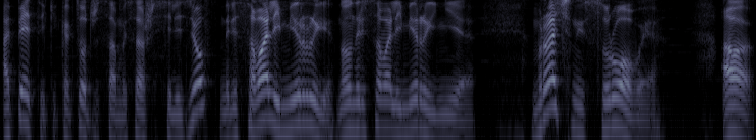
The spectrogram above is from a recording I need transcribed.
опять-таки, как тот же самый Саша Селезнев, нарисовали миры, но нарисовали миры не мрачные, суровые, а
